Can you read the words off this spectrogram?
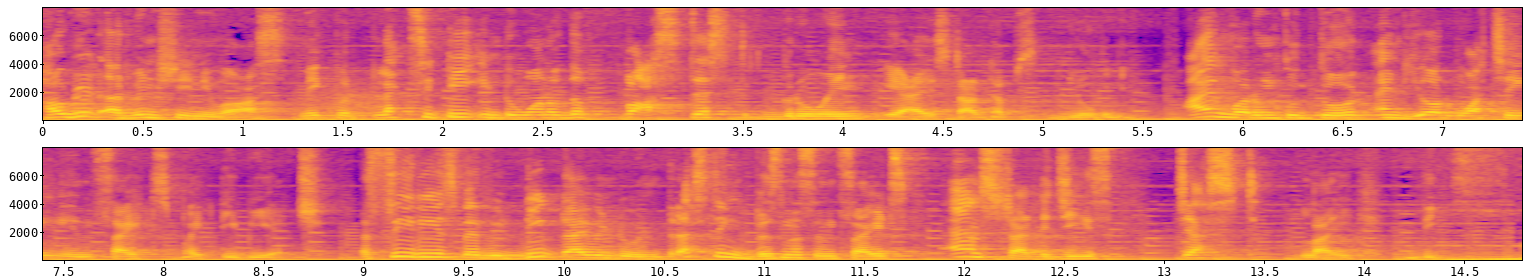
How did Arvind Srinivas make Perplexity into one of the fastest growing AI startups globally? I'm Varun Kuntur and you're watching Insights by TBH, a series where we deep dive into interesting business insights and strategies just like these.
